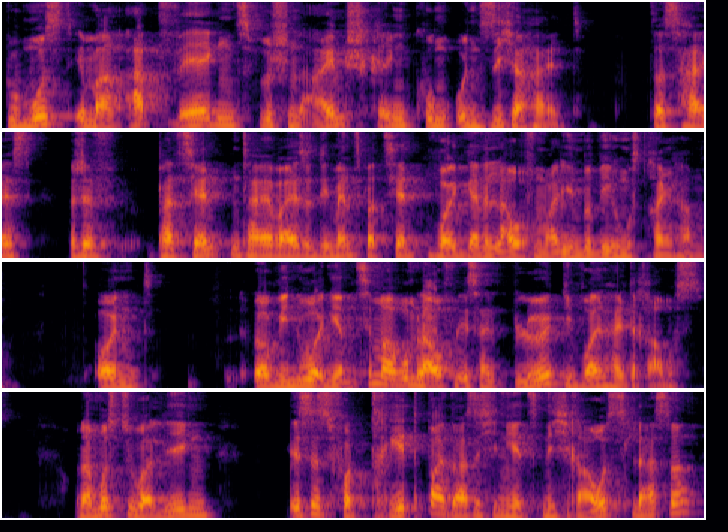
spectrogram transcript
Du musst immer abwägen zwischen Einschränkung und Sicherheit. Das heißt, also Patienten teilweise, Demenzpatienten wollen gerne laufen, weil die einen Bewegungsdrang haben. Und irgendwie nur in ihrem Zimmer rumlaufen ist halt blöd, die wollen halt raus. Und da musst du überlegen, ist es vertretbar, dass ich ihn jetzt nicht rauslasse,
